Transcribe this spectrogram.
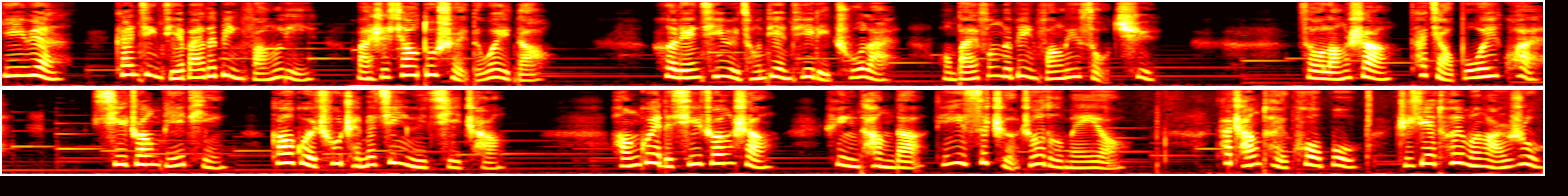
医院干净洁白的病房里，满是消毒水的味道。赫连青羽从电梯里出来，往白风的病房里走去。走廊上，他脚步微快，西装笔挺，高贵出尘的禁欲气场。昂贵的西装上，熨烫的连一丝褶皱都没有。他长腿阔步，直接推门而入。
